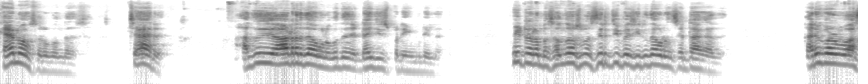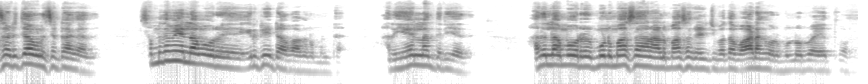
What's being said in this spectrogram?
கேன்வாஸ் இருக்கும் இந்த சேரு அது ஆடுறது அவங்களுக்கு வந்து டைஜஸ்ட் பண்ணிக்க முடியல. வீட்டில் நம்ம சந்தோஷமாக சிரித்து பேசிட்டு தான் அவங்களுக்கு செட் ஆகாது. கறி குழம்பு வாசம் அடித்தா அவங்களுக்கு செட் ஆகாது. சம்மந்தமே இல்லாமல் ஒரு இரிட்டேட் ஆவாங்க நம்மள்ட்ட. அது ஏன்லாம் தெரியாது. அது இல்லாமல் ஒரு மூணு மாதம் நாலு மாதம் கழித்து பார்த்தா வாடகை ஒரு முந்நூறுரூவா ஏற்றுவாங்க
